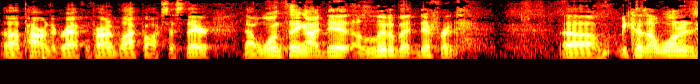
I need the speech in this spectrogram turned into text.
uh, powering the graph and powering the black box that's there. Now, one thing I did a little bit different um, because I wanted,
